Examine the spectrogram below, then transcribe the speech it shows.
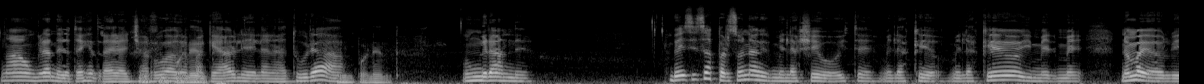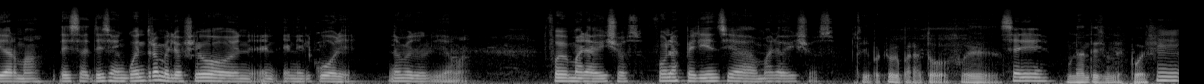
No, un grande lo tenés que traer al charrúa para que hable de la natura. Imponente. Un grande. ¿Ves? Esas personas me las llevo, ¿viste? Me las quedo. Me las quedo y me, me- no me voy a olvidar más. De, esa- de ese encuentro me lo llevo en, en- en el cuore. No me lo olvido más. Fue maravilloso. Fue una experiencia maravillosa. Sí, pero creo que para todos fue Sí. un antes y un después. Mm.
